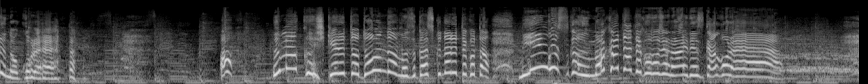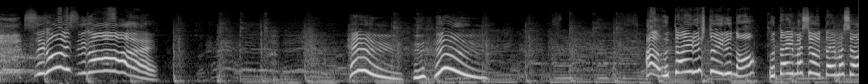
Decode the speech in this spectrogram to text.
るのこれ。あうまく弾けるとどんどん難しくなるってことはミンゴスがうまかったってことじゃないですかこれ。すごいすごい。へうふふあ歌える人いるの？歌いましょう歌いましょう。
